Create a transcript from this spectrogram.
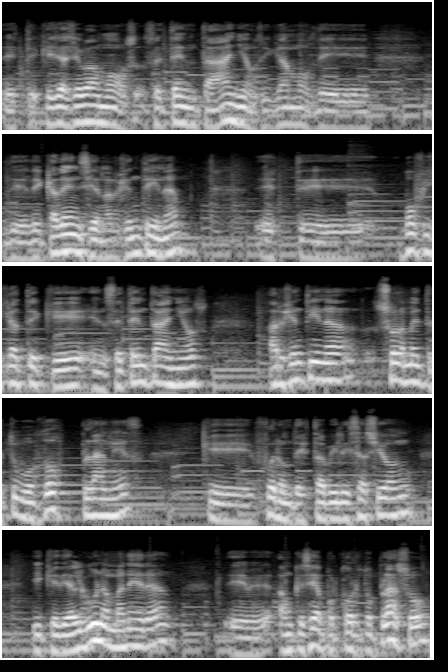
este, que ya llevamos 70 años, digamos, de, de decadencia en Argentina, este, vos fíjate que en 70 años Argentina solamente tuvo dos planes que fueron de estabilización y que de alguna manera, eh, aunque sea por corto plazo,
